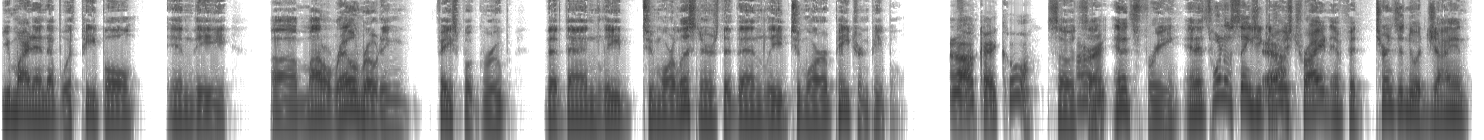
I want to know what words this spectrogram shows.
you might end up with people in the uh, model railroading Facebook group that then lead to more listeners that then lead to more patron people. Okay. Cool. So it's All uh, right. and it's free and it's one of those things you can Yeah. always try it. And if it turns into a giant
